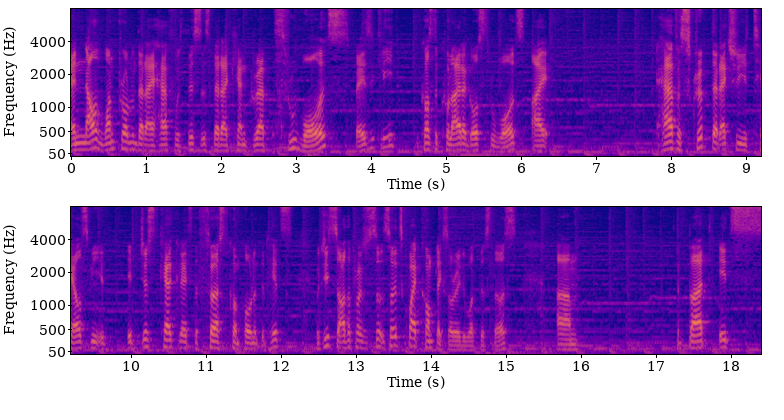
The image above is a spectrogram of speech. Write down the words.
And now one problem that I have with this is that I can grab through walls, basically, because the collider goes through walls. I have a script that actually tells me it, it just calculates the first component it hits, which leads to other projects. So, so it's quite complex already what this does. Um, but it's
